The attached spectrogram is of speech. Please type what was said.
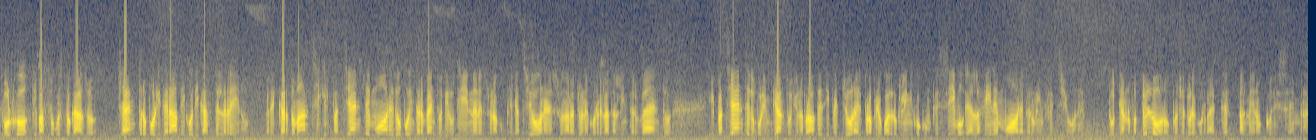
Folco, ti passo questo caso. Centro Politerapico di Castelreno. Riccardo Manzi, il paziente muore dopo intervento di routine, nessuna complicazione, nessuna ragione correlata all'intervento. Il paziente, dopo l'impianto di una protesi, peggiora il proprio quadro clinico complessivo e alla fine muore per un'infezione. Tutti hanno fatto il loro, procedure corrette, almeno così sembra.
